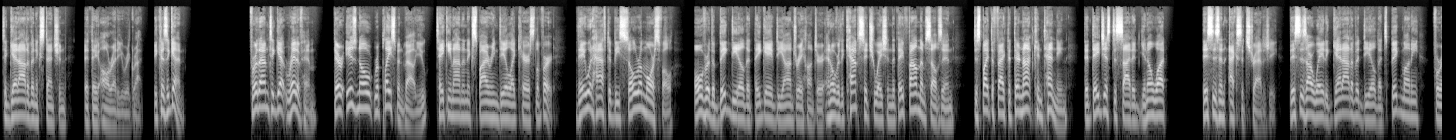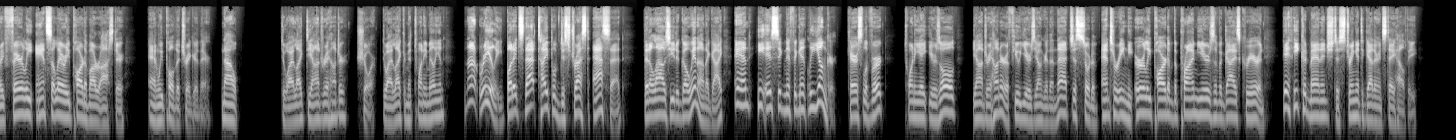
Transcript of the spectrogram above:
to get out of an extension that they already regret. Because again, for them to get rid of him, there is no replacement value taking on an expiring deal like Caris LeVert. They would have to be so remorseful over the big deal that they gave DeAndre Hunter and over the cap situation that they found themselves in, despite the fact that they're not contending, that they just decided, you know what? This is an exit strategy. This is our way to get out of a deal that's big money for a fairly ancillary part of our roster and we pull the trigger there. Now, do I like DeAndre Hunter? Sure. Do I like him at 20 million? Not really, but it's that type of distressed asset that allows you to go in on a guy, and he is significantly younger. Caris LeVert, 28 years old. DeAndre Hunter, a few years younger than that, just sort of entering the early part of the prime years of a guy's career. And if he could manage to string it together and stay healthy,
